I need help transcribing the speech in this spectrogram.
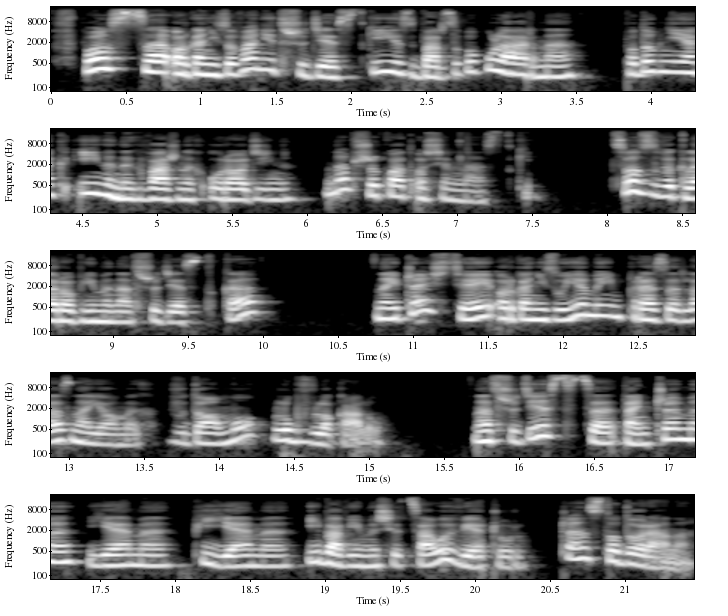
W Polsce organizowanie trzydziestki jest bardzo popularne, podobnie jak innych ważnych urodzin, na przykład osiemnastki. Co zwykle robimy na trzydziestkę? Najczęściej organizujemy imprezę dla znajomych w domu lub w lokalu. Na trzydziestce tańczymy, jemy, pijemy i bawimy się cały wieczór, często do rana.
